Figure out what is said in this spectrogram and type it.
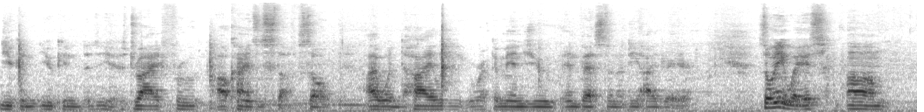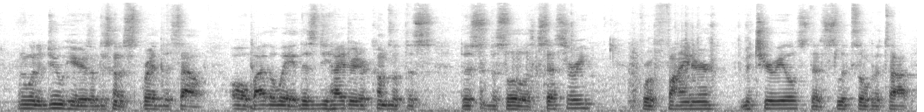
you can you can dried fruit, all kinds of stuff. So I would highly recommend you invest in a dehydrator. So anyways, um, what I'm going to do here is I'm just going to spread this out. Oh, by the way, this dehydrator comes with this this this little accessory for finer materials that slips over the top.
